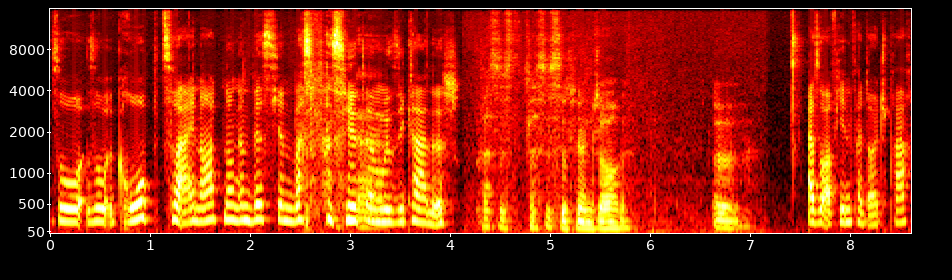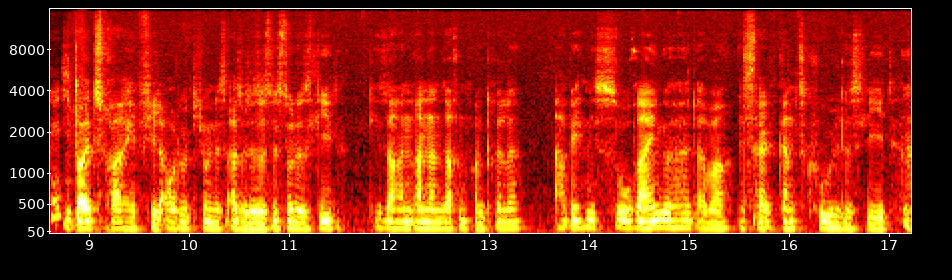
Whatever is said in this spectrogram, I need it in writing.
So, so grob zur Einordnung ein bisschen, was passiert da Äh. musikalisch? Was ist, was ist das für ein Genre? Äh, Also auf jeden Fall deutschsprachig. deutschsprachig, viel Autotune. Das, also das ist nicht nur das Lied. Die Sachen, anderen Sachen von Trille habe ich nicht so reingehört, aber ist halt ganz cool, das Lied.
